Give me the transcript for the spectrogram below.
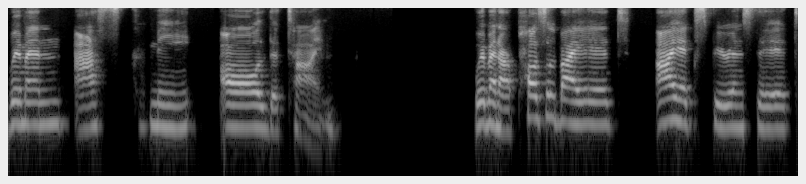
women ask me all the time. Women are puzzled by it. I experienced it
